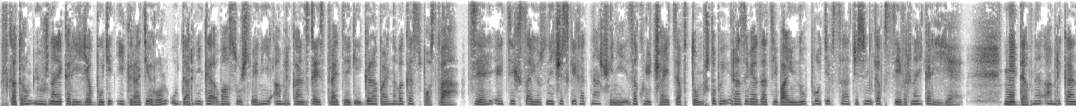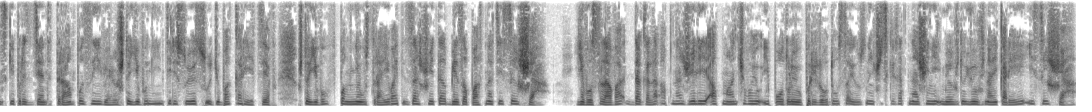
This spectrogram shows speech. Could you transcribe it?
в котором Южная Корея будет играть роль ударника в осуществлении американской стратегии глобального господства. Цель этих союзнических отношений заключается в том, чтобы развязать войну против соотечественников Северной Кореи. Недавно американский президент Трамп заявил, что его не интересует судьба корейцев, что его вполне устраивает защита безопасности США. Его слова Дагала обнажили обманчивую и подлую природу союзнических отношений между Южной Кореей и США,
